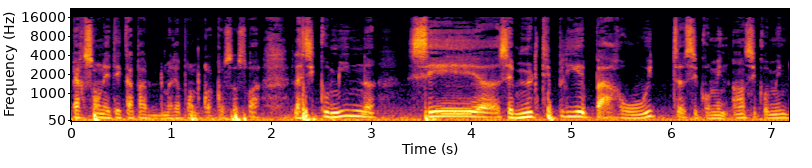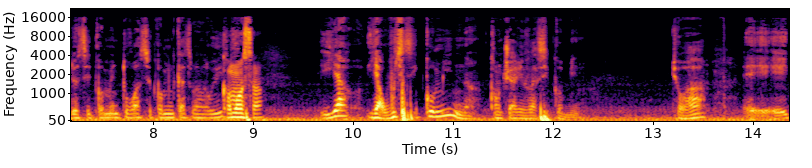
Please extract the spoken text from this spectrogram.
Personne n'était capable de me répondre quoi que ce soit. La Sicomine, c'est euh, multiplié par 8, Sicomine 1, Sicomine 2, Sicomine 3, Sicomine 4, Sicomine 8. Comment ça? Il y a, il y a 8 Sicomines quand tu arrives à Sicomine. Tu vois? Et,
